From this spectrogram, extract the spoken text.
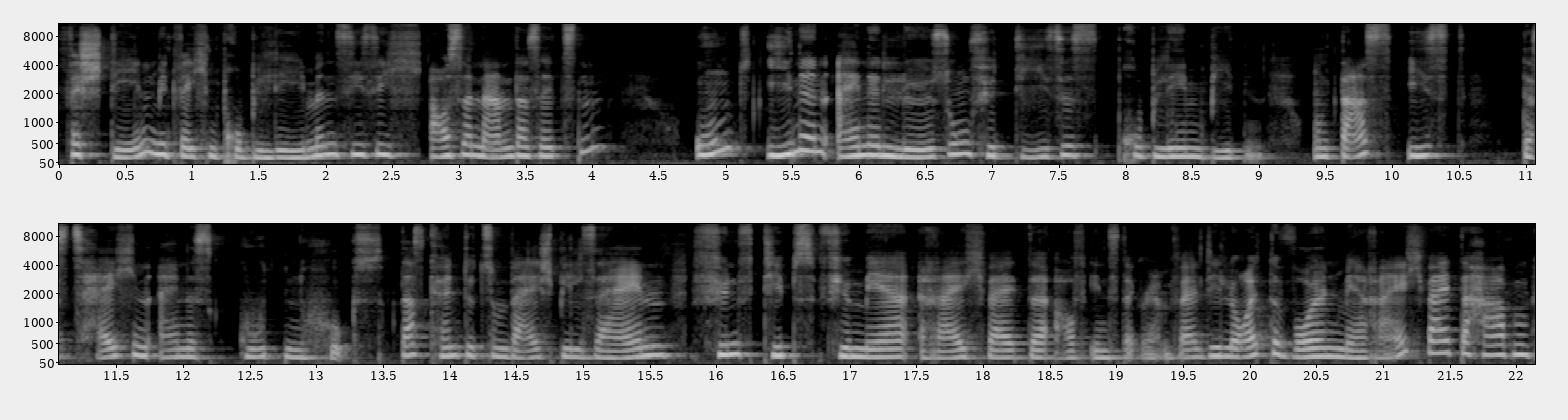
verstehen, mit welchen Problemen sie sich auseinandersetzen und ihnen eine Lösung für dieses Problem bieten. Und das ist das Zeichen eines guten Hooks. Das könnte zum Beispiel sein, fünf Tipps für mehr Reichweite auf Instagram, weil die Leute wollen mehr Reichweite haben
